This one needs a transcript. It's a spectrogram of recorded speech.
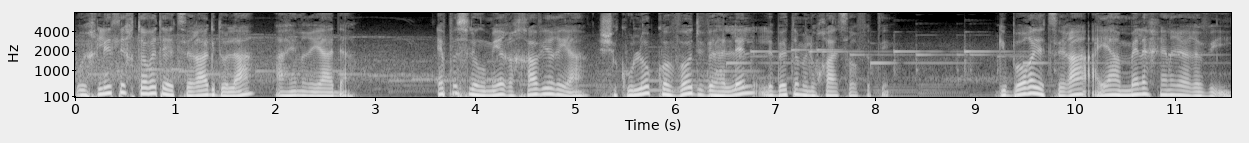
הוא החליט לכתוב את היצירה הגדולה, ההנריאדה. אפוס לאומי רחב יריעה, שכולו כבוד והלל לבית המלוכה הצרפתי. גיבור היצירה היה המלך הנרי הרביעי,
